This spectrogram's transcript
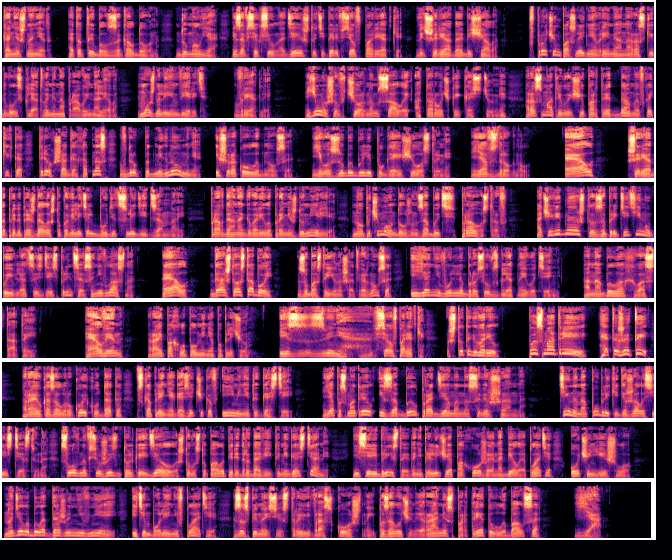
«Конечно нет. Это ты был заколдован», — думал я, изо всех сил надеясь, что теперь все в порядке, ведь Шириада обещала. Впрочем, последнее время она раскидывалась клятвами направо и налево. Можно ли им верить? Вряд ли. Юноша в черном с алой оторочкой костюме, рассматривающий портрет дамы в каких-то трех шагах от нас, вдруг подмигнул мне и широко улыбнулся. Его зубы были пугающе острыми. Я вздрогнул. «Эл!» Шириада предупреждала, что повелитель будет следить за мной. Правда, она говорила про Междумирье, но почему он должен забыть про остров? Очевидно, что запретить ему появляться здесь принцесса не властна. «Эл, да что с тобой?» Зубастый юноша отвернулся, и я невольно бросил взгляд на его тень. Она была хвостатой. «Элвин!» — Рай похлопал меня по плечу. «Извини, все в порядке. Что ты говорил?» «Посмотри, это же ты!» Рай указал рукой куда-то в скопление газетчиков и именитых гостей. Я посмотрел и забыл про демона совершенно. Тина на публике держалась естественно, словно всю жизнь только и делала, что выступала перед родовитыми гостями. И серебристое, до неприличия похожее на белое платье, очень ей шло. Но дело было даже не в ней, и тем более не в платье. За спиной сестры, в роскошной, позолоченной раме с портрета улыбался я.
